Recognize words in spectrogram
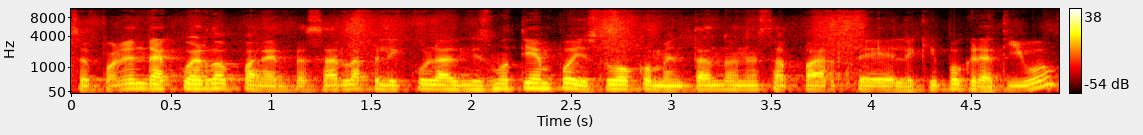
se ponen de acuerdo para empezar la película al mismo tiempo y estuvo comentando en esta parte el equipo creativo.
